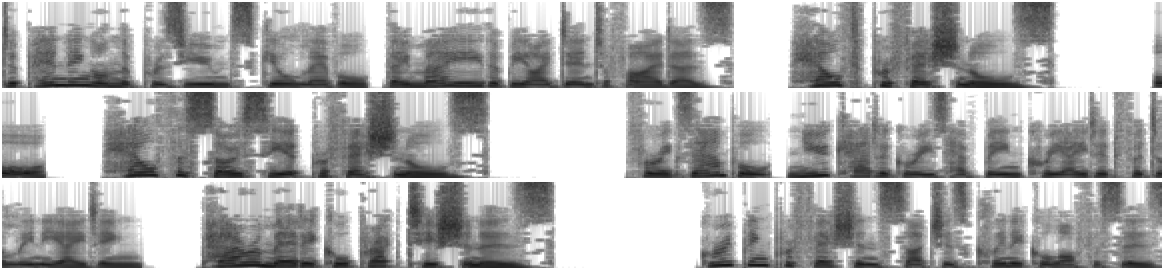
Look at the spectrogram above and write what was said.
Depending on the presumed skill level, they may either be identified as health professionals, or health associate professionals. For example, new categories have been created for delineating paramedical practitioners, grouping professions such as clinical officers,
